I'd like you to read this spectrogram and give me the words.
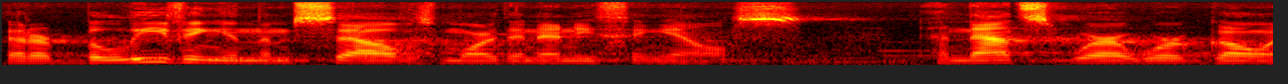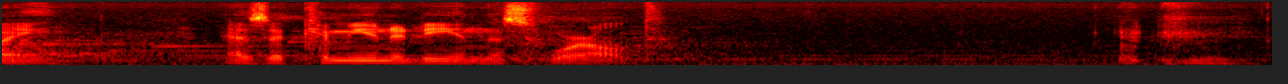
that are believing in themselves more than anything else. And that's where we're going as a community in this world.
